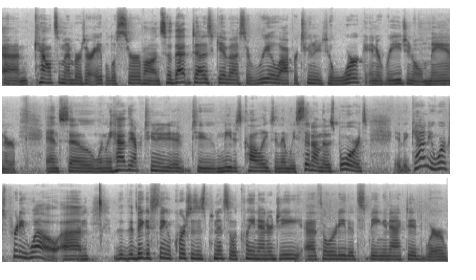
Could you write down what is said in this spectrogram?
um, council members are able to serve on. So that does give us a real opportunity to work in a regional manner. And so when we have the opportunity to, to meet as colleagues and then we sit on those boards, the county works pretty well. Um, the, the biggest thing, of course, is this Peninsula Clean Energy Authority that's being enacted, where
